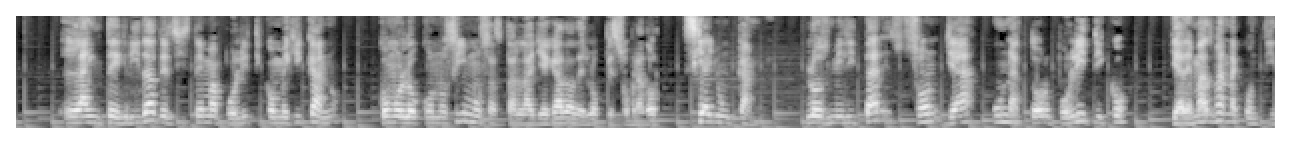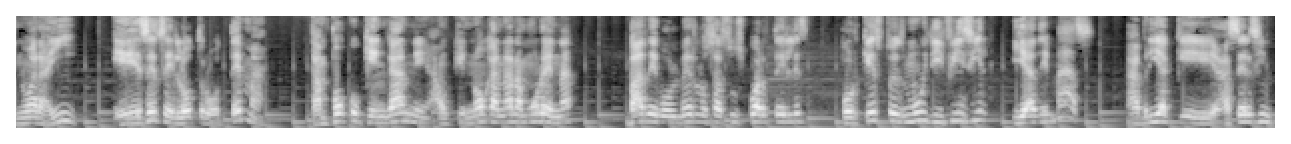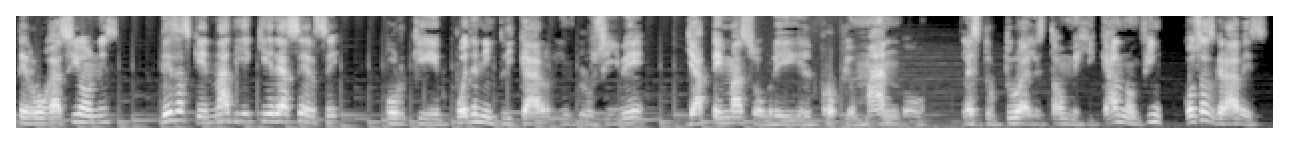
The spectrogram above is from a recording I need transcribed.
la integridad del sistema político mexicano como lo conocimos hasta la llegada de López Obrador. Si hay un cambio los militares son ya un actor político y además van a continuar ahí. Ese es el otro tema. Tampoco quien gane, aunque no ganara Morena, va a devolverlos a sus cuarteles porque esto es muy difícil y además habría que hacerse interrogaciones de esas que nadie quiere hacerse porque pueden implicar inclusive ya temas sobre el propio mando, la estructura del Estado mexicano, en fin, cosas graves.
